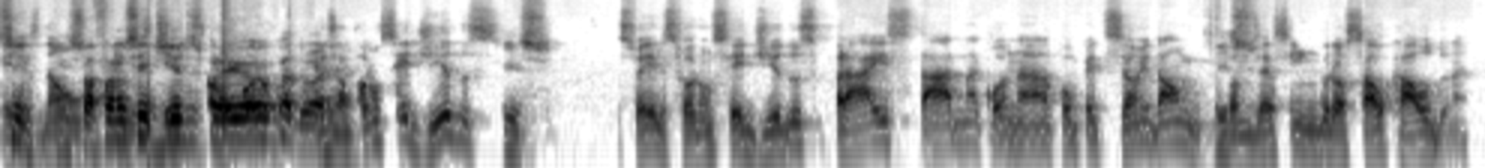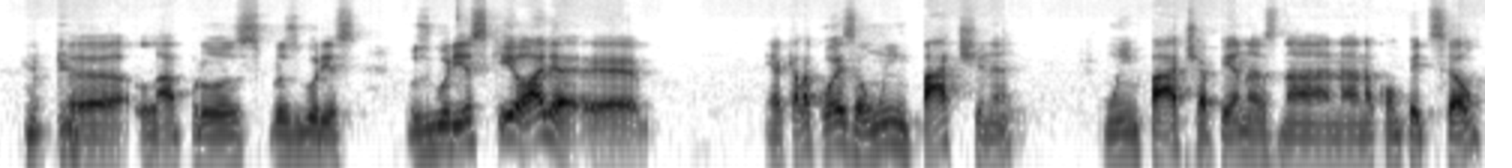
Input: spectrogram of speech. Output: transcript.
Eles Sim, não, eles só foram eles, cedidos para o Equador. Eles né? só foram cedidos. Isso. Isso aí, eles foram cedidos para estar na, na competição e dar um, isso. vamos dizer assim, engrossar o caldo, né? uh, lá para os guris. Os guris que, olha, é, é, aquela coisa, um empate, né? Um empate apenas na, na, na competição.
